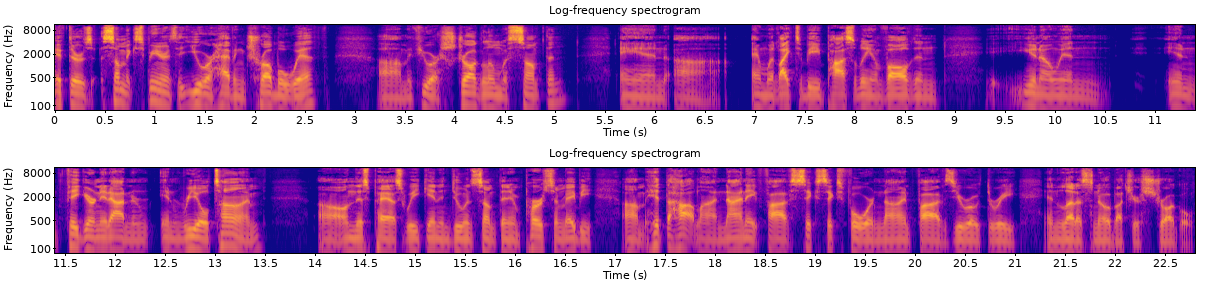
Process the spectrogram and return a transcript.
if there's some experience that you are having trouble with, um, if you are struggling with something, and uh, and would like to be possibly involved in, you know, in in figuring it out in, in real time. Uh, on this past weekend and doing something in person, maybe um, hit the hotline 985 664 9503 and let us know about your struggle.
